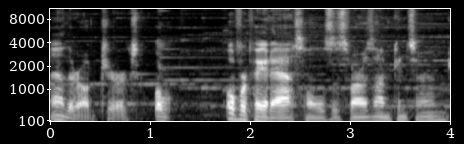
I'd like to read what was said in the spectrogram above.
Eh, they're all jerks. O overpaid assholes, as far as I'm concerned.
